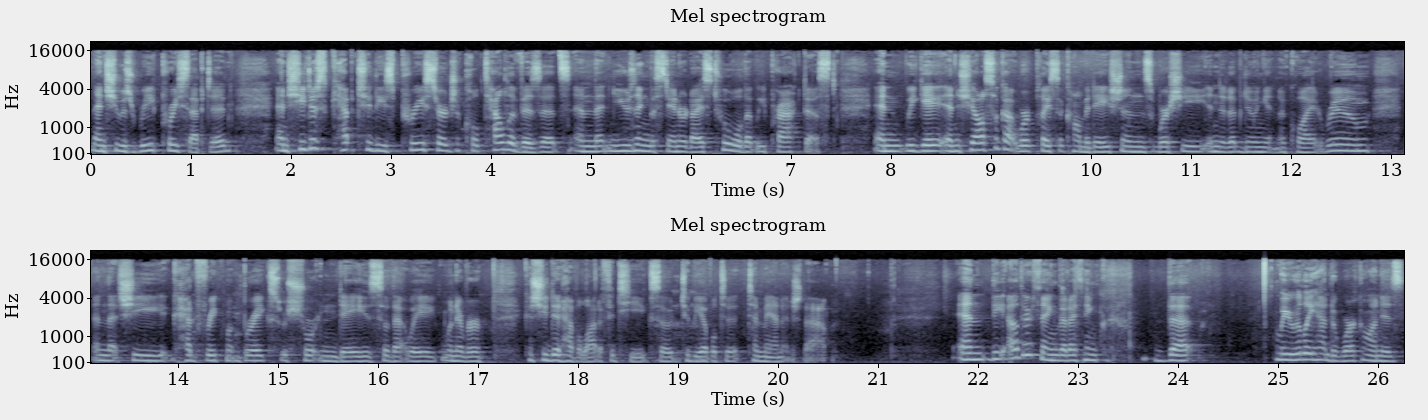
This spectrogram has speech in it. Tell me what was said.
and she was re-precepted. And she just kept to these pre-surgical televisits and then using the standardized tool that we practiced. And we gave, and she also got workplace accommodations where she ended up doing it in a quiet room, and that she had frequent breaks with shortened days, so that way, whenever, because she did have a lot of fatigue, so to be able to, to manage that. And the other thing that I think that we really had to work on is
